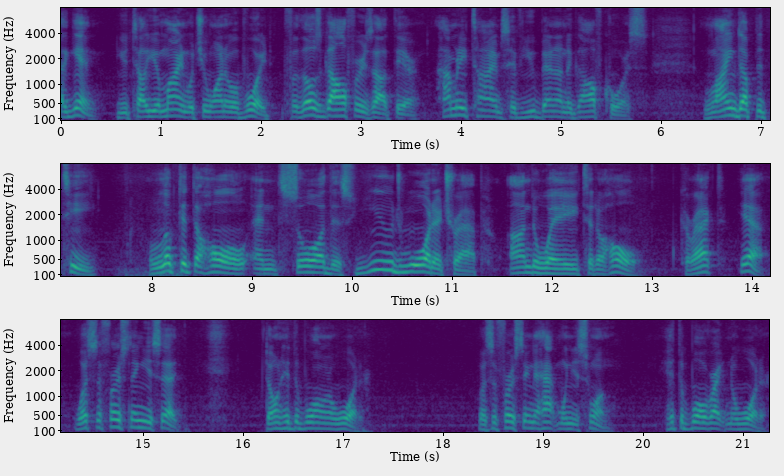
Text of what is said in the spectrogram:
again, you tell your mind what you want to avoid. For those golfers out there, how many times have you been on a golf course, lined up the tee, looked at the hole and saw this huge water trap on the way to the hole, correct? Yeah. What's the first thing you said? Don't hit the ball in the water. What's the first thing that happened when you swung? Hit the ball right in the water.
